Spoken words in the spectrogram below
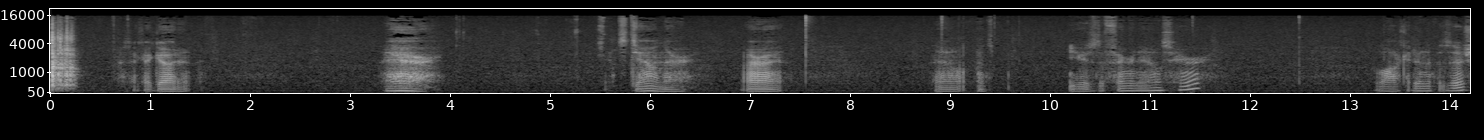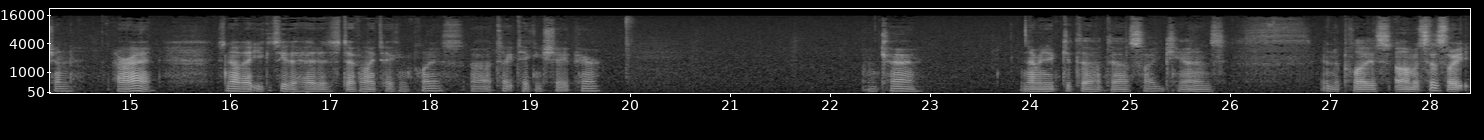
I think I got it. There. It's down there. Alright. Now, let's use the fingernails here. Lock it into position. Alright. So now that you can see the head is definitely taking place, uh, taking shape here. Okay. Now we need to get the, the side cannons into place. Um, it says like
